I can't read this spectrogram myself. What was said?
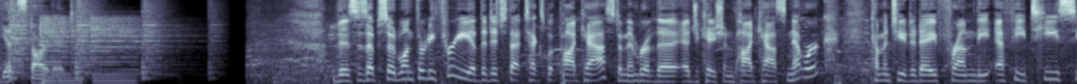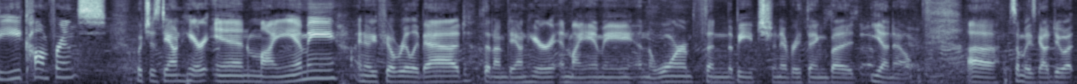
get started. This is episode 133 of the Ditch That Textbook podcast, a member of the Education Podcast Network, coming to you today from the FETC conference, which is down here in Miami. I know you feel really bad that I'm down here in Miami and the warmth and the beach and everything, but yeah, no, uh, somebody's got to do it.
